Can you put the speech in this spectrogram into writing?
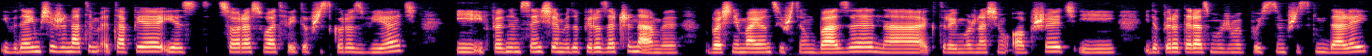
i wydaje mi się, że na tym etapie jest coraz łatwiej to wszystko rozwijać i, w pewnym sensie my dopiero zaczynamy, właśnie mając już tę bazę, na której można się oprzeć i, i dopiero teraz możemy pójść z tym wszystkim dalej.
